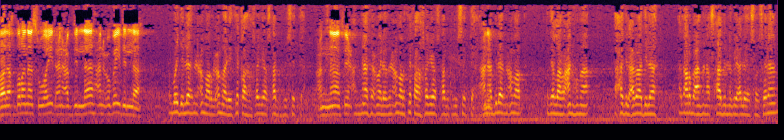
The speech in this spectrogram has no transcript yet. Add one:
قال أخبرنا سويد عن عبد الله عن عبيد الله. عبيد الله بن عمر العمري ثقة أخرجه أصحابه في الستة. عن نافع. عن نافع مولى بن عمر ثقة أخرجه أصحابه في الستة. عن عبد الله بن عمر رضي الله عنهما أحد العبادلة الأربعة من أصحاب النبي عليه الصلاة والسلام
